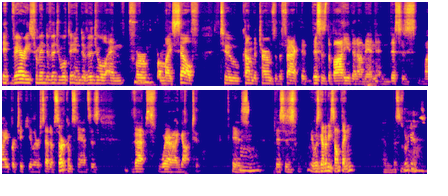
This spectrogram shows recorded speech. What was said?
It varies from individual to individual and for Mhm. for myself to come to terms with the fact that this is the body that I'm in and this is my particular set of circumstances. That's where I got to. Is Mhm. this is it was going to be something, and this is what Yeah. it is.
